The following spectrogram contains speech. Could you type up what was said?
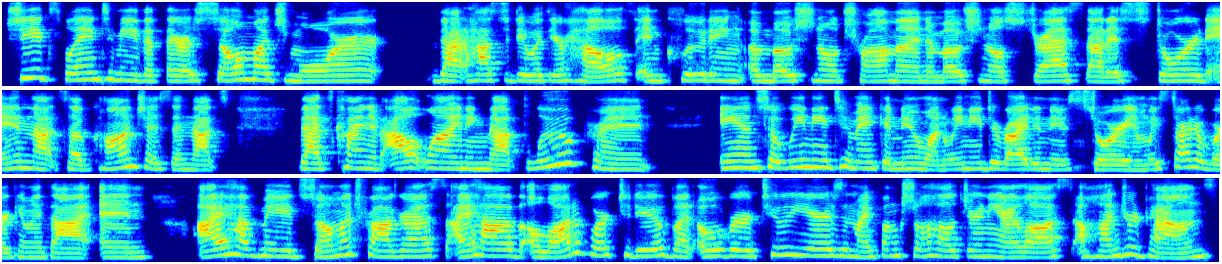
she explained to me that there's so much more that has to do with your health, including emotional trauma and emotional stress that is stored in that subconscious and that's that's kind of outlining that blueprint. And so we need to make a new one. We need to write a new story. And we started working with that. And I have made so much progress. I have a lot of work to do, but over two years in my functional health journey, I lost 100 pounds.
